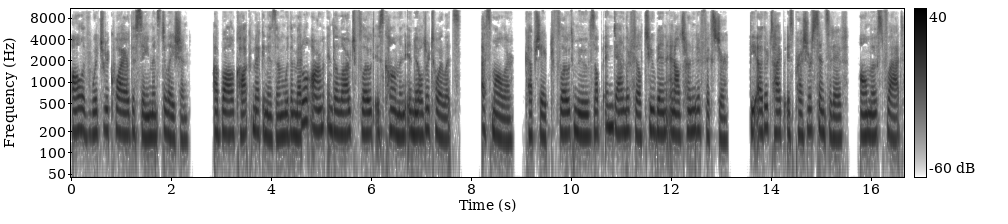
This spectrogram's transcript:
all of which require the same installation. A ball cock mechanism with a metal arm and a large float is common in older toilets. A smaller, cup-shaped float moves up and down the fill tube in an alternative fixture. The other type is pressure sensitive, almost flat,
